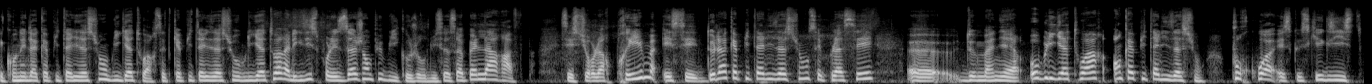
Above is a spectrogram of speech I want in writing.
et qu'on ait de la capitalisation obligatoire. Cette capitalisation obligatoire, elle existe pour les agents publics aujourd'hui. Ça s'appelle la RAFP. C'est sur leur prime et c'est de la capitalisation, c'est placé euh, de manière obligatoire en capitalisation. Pourquoi est-ce que ce qui existe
